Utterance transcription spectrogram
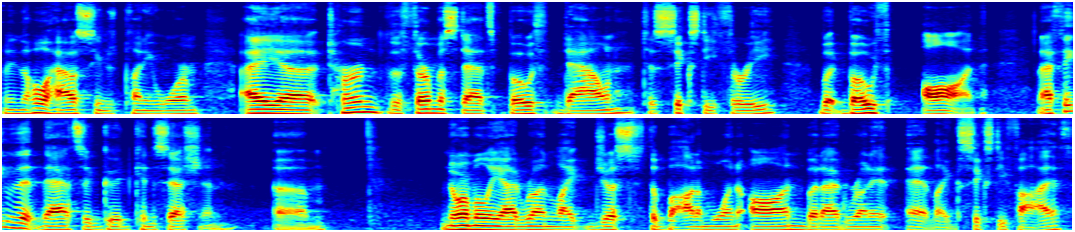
I mean, the whole house seems plenty warm. I uh, turned the thermostats both down to 63, but both on. And I think that that's a good concession. Um, Normally, I'd run like just the bottom one on, but I'd run it at like 65.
